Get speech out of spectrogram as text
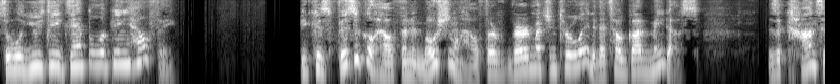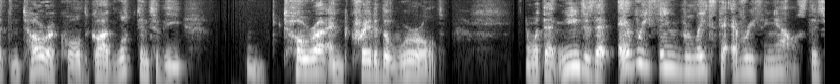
So we'll use the example of being healthy. Because physical health and emotional health are very much interrelated. That's how God made us. There's a concept in Torah called God looked into the Torah and created the world. And what that means is that everything relates to everything else. There's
